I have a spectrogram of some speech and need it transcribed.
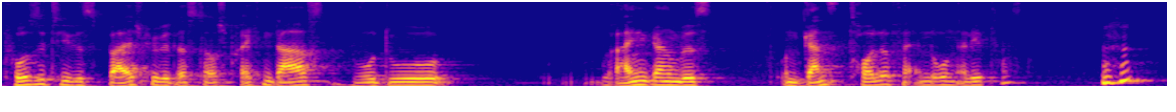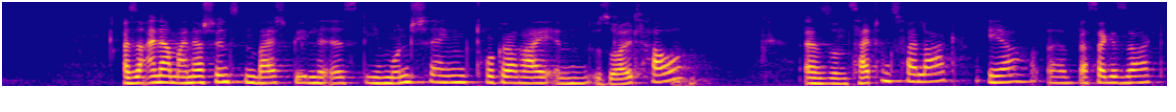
positives Beispiel, über das du auch sprechen darfst, wo du reingegangen bist und ganz tolle Veränderungen erlebt hast? Mhm. Also einer meiner schönsten Beispiele ist die Mundschenk-Druckerei in Soltau. Also ein Zeitungsverlag eher, äh, besser gesagt.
